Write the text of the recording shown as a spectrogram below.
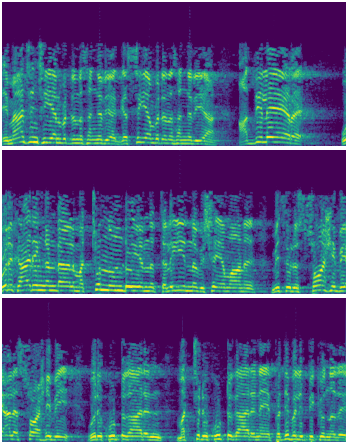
ഇമാജിൻ ചെയ്യാൻ പറ്റുന്ന സംഗതിയാണ് ഗസ് ചെയ്യാൻ പറ്റുന്ന സംഗതിയാണ് അതിലേറെ ഒരു കാര്യം കണ്ടാൽ മറ്റൊന്നുണ്ട് എന്ന് തെളിയുന്ന വിഷയമാണ് മിസുലു സ്വാഹിബി അല സ്വാഹിബി ഒരു കൂട്ടുകാരൻ മറ്റൊരു കൂട്ടുകാരനെ പ്രതിഫലിപ്പിക്കുന്നത്.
